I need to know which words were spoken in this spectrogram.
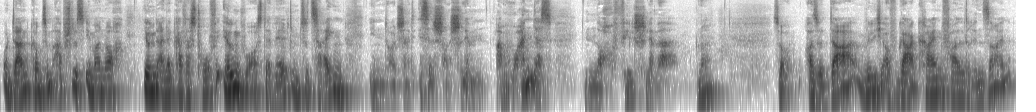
Und dann kommt zum Abschluss immer noch irgendeine Katastrophe irgendwo aus der Welt, um zu zeigen, in Deutschland ist es schon schlimm, aber woanders noch viel schlimmer. Ne? So, also da will ich auf gar keinen Fall drin sein.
